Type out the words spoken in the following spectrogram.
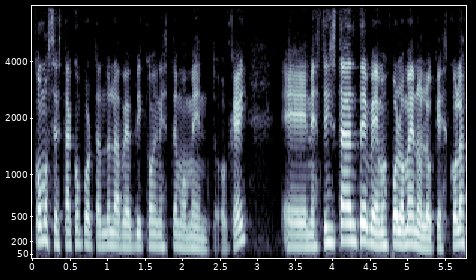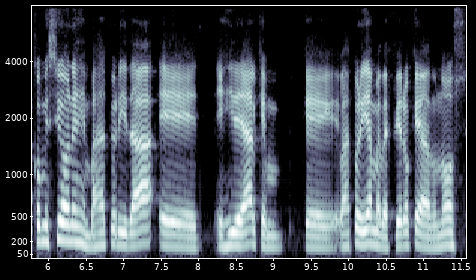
cómo se está comportando la red Bitcoin en este momento. Ok, en este instante vemos por lo menos lo que es con las comisiones en baja prioridad. Eh, es ideal que, que baja prioridad me refiero que a unos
